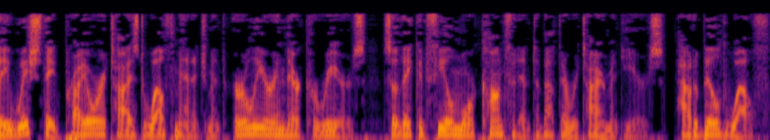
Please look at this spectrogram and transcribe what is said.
They wish they'd prioritized wealth management earlier in their careers so they could feel more confident about their retirement years. How to build wealth.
